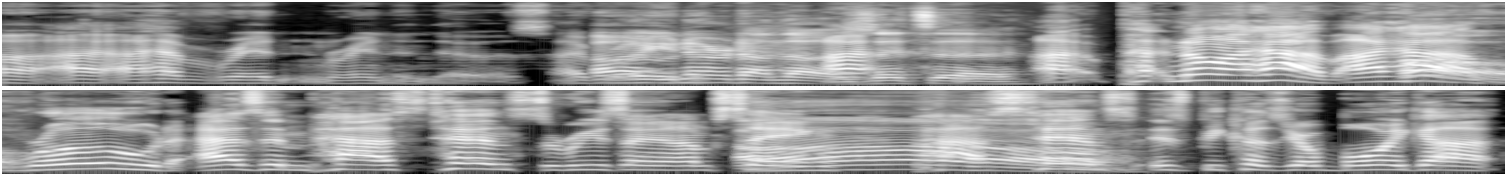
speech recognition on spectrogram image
I I have written written those. I Oh, you've never done those. I- it's a. I, no, I have. I have Oh. rode as in past tense. The reason I'm saying past tense Oh. is because your boy got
